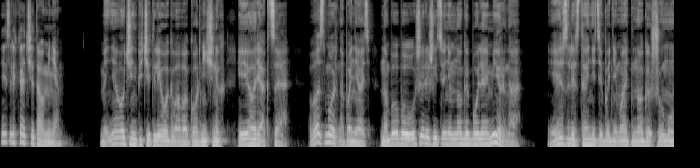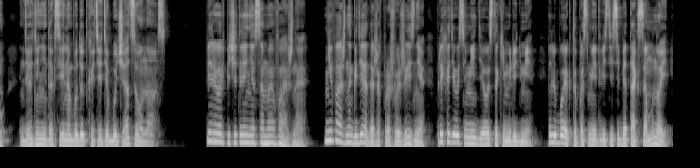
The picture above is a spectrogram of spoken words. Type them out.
и слегка отчитал меня. Меня очень впечатлила глава горничных и ее реакция. Вас можно понять, но было бы лучше решить все немного более мирно. Если станете поднимать много шуму, дети не так сильно будут хотеть обучаться у нас. Первое впечатление самое важное. Неважно где, даже в прошлой жизни, приходилось иметь дело с такими людьми. Любой, кто посмеет вести себя так со мной,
